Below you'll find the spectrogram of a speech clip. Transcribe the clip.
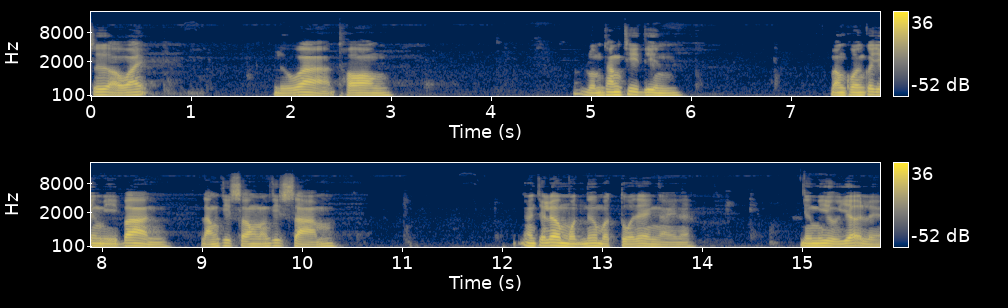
ซื้อเอาไว้ หรือว่าทองรวมทั้งที่ดิน บางคนก็ยังมีบ้านหลังที่สองหลังที่สามอันจะเริ่มหมดเนื้อหมดตัวได้ยังไงนะ ยังมีอยู่เยอะเลย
